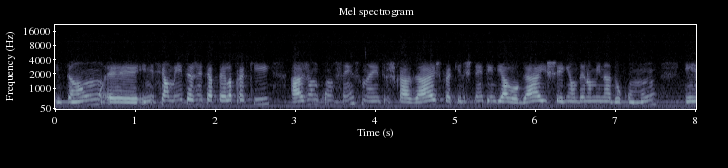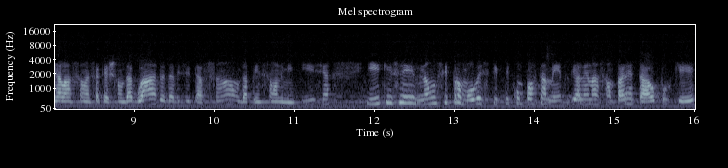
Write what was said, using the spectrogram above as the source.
Então, é, inicialmente a gente apela para que haja um consenso né, entre os casais, para que eles tentem dialogar e cheguem a um denominador comum em relação a essa questão da guarda, da visitação, da pensão alimentícia e que se, não se promova esse tipo de comportamento de alienação parental, porque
